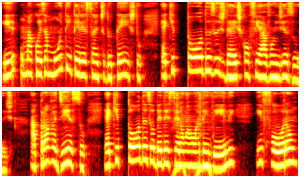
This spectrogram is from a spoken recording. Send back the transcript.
E uma coisa muito interessante do texto é que todos os dez confiavam em Jesus. A prova disso é que todos obedeceram à ordem dele e foram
